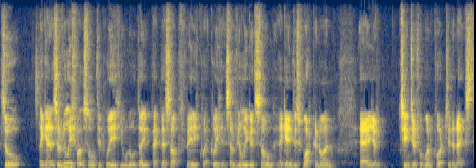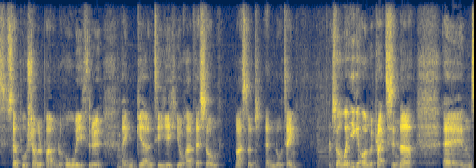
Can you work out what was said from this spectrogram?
So again, it's a really fun song to play. You'll no doubt pick this up very quickly. It's a really good song. Again, just working on uh, your changing from one chord to the next. Simple strumming pattern the whole way through. I can guarantee you, you'll have this song mastered in no time. So I'll let you get on with practicing that and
